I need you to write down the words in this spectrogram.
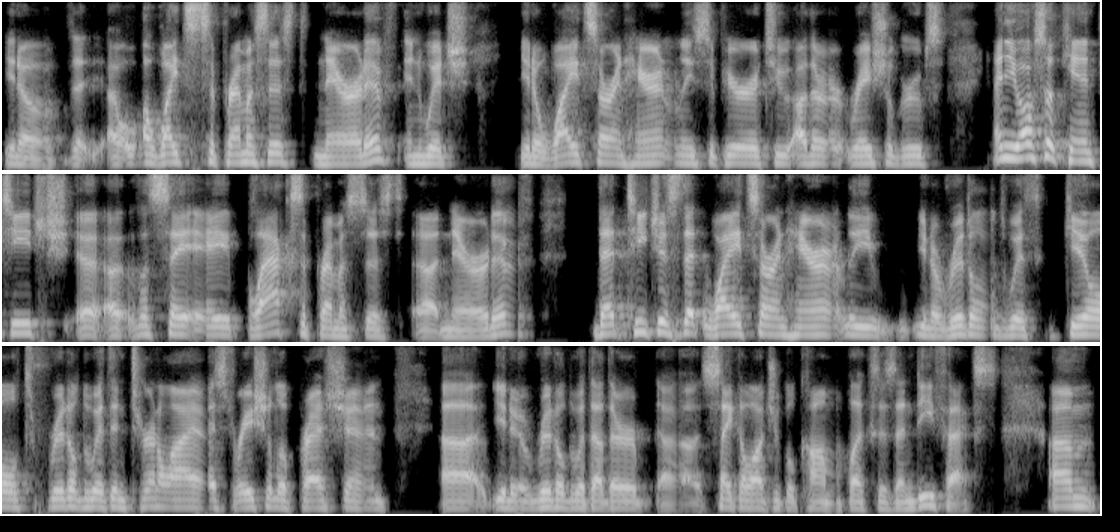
you know, the, a, a white supremacist narrative in which you know whites are inherently superior to other racial groups. And you also can't teach uh, uh, let's say a black supremacist uh, narrative that teaches that whites are inherently you know riddled with guilt riddled with internalized racial oppression uh, you know riddled with other uh, psychological complexes and defects. Um,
